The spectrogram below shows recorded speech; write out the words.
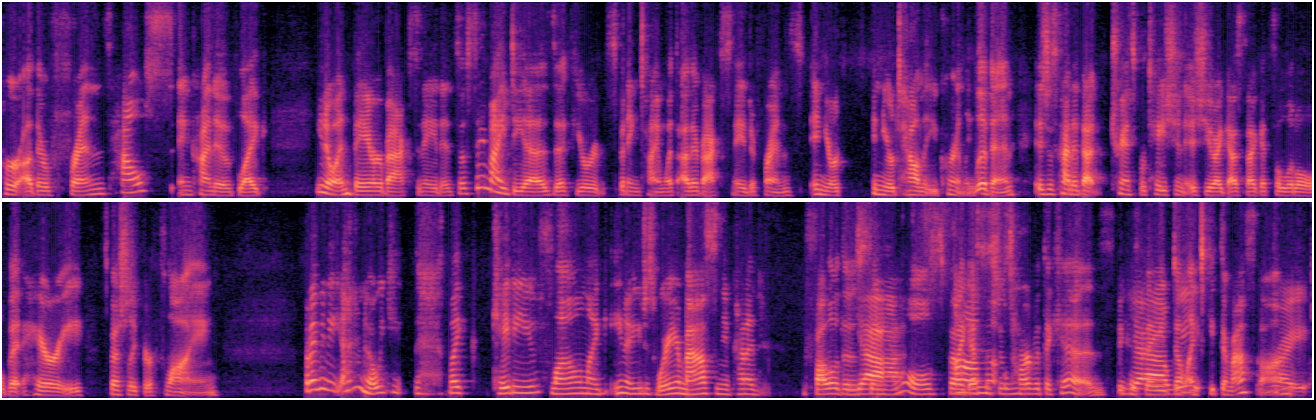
her other friend's house and kind of like you know and they're vaccinated. So same idea as if you're spending time with other vaccinated friends in your in your town that you currently live in. It's just kind of that transportation issue i guess that gets a little bit hairy especially if you're flying. But i mean i don't know you, like katie you've flown like you know you just wear your mask and you kind of follow those Yeah. same rules, but I guess Um, it's just hard with the kids because yeah, they don't we- like to keep their mask on. Right.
